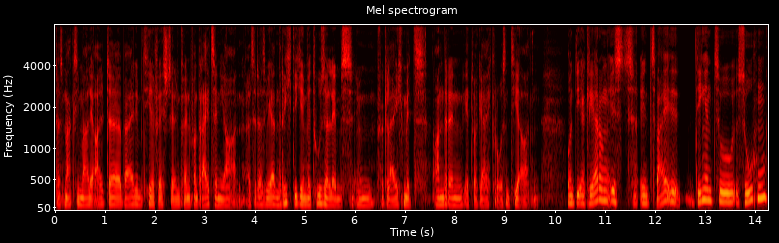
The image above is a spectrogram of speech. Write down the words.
das maximale Alter bei einem Tier feststellen können von 13 Jahren. Also das werden richtige Methusalems im Vergleich mit anderen etwa gleich großen Tierarten. Und die Erklärung ist in zwei Dingen zu suchen.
